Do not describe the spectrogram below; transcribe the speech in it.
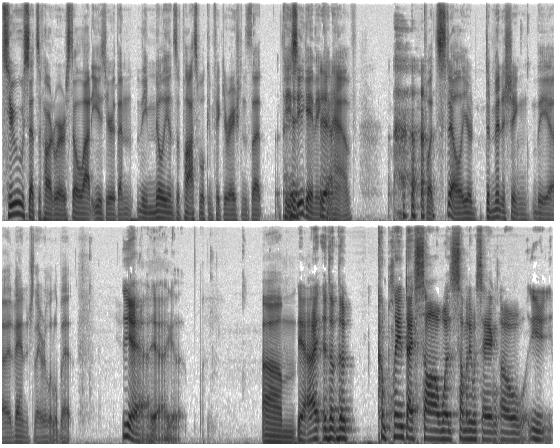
two sets of hardware is still a lot easier than the millions of possible configurations that pc gaming Yeah. can have but still you're diminishing the uh, advantage there a little bit yeah, yeah, I get it. um Yeah, I, the the complaint I saw was somebody was saying, "Oh, you,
